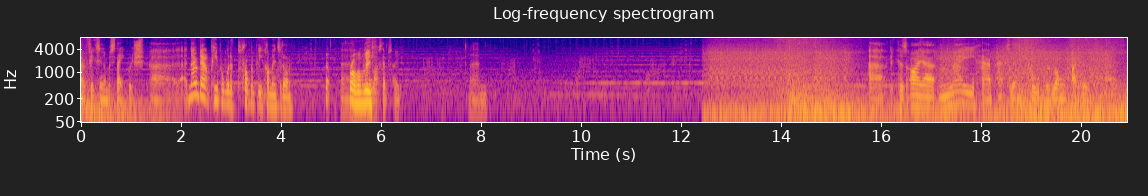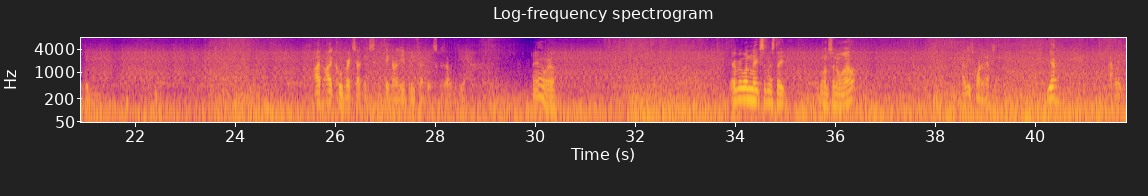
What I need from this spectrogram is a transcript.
am fixing a mistake, which uh, no doubt people would have probably commented on. Uh, Probably. Last episode. Um, uh, because I uh, may have accidentally called the wrong type of uh, thing. I, I called red circuits thinking I needed blue circuits because I'm an idiot. Yeah, well. Everyone makes a mistake once in a while. At least one an episode. Yep. At least.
